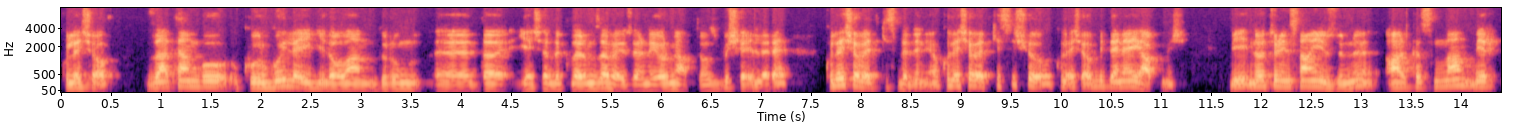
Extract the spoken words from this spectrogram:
Kuleshov. Zaten bu kurguyla ilgili olan durumda yaşadıklarımıza ve üzerine yorum yaptığımız bu şeylere Kuleshov etkisi de deniyor. Kuleshov etkisi şu, Kuleshov bir deney yapmış. Bir nötr insan yüzünü arkasından bir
